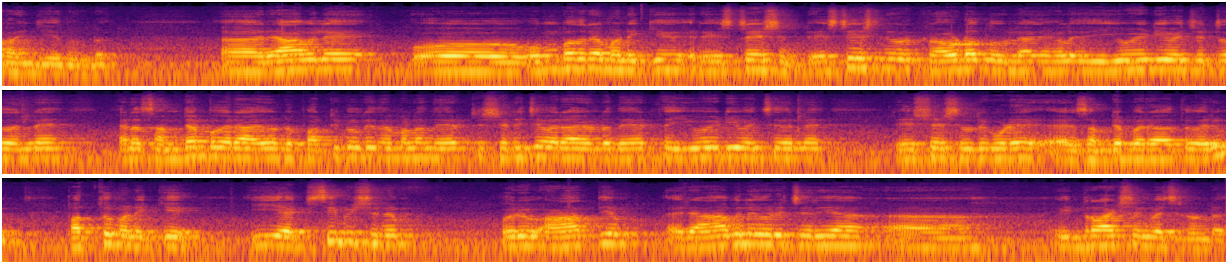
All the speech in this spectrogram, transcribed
അറേഞ്ച് ചെയ്യുന്നുണ്ട്. രാവിലെ ഒമ്പതര മണിക്ക് രജിസ്ട്രേഷൻ. രജിസ്ട്രേഷന് ഒരു ക്രൗഡൊന്നുമില്ല. ഞങ്ങൾ യു ഐ ഡി വെച്ചിട്ട് തന്നെ കാരണം സംരംഭകരായതുകൊണ്ട് പർട്ടിക്കുലർലി നമ്മളെ നേരത്തെ ക്ഷണിച്ചവരായതുകൊണ്ട് നേരത്തെ യു ഐ ഡി വെച്ച് തന്നെ രജിസ്ട്രേഷനിൽ കൂടെ സംരംഭകരാകത്ത് വരും. പത്ത് മണിക്ക് ഈ എക്സിബിഷനും ഒരു ആദ്യം രാവിലെ ഒരു ചെറിയ ഇൻട്രാക്ഷൻ വെച്ചിട്ടുണ്ട്.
